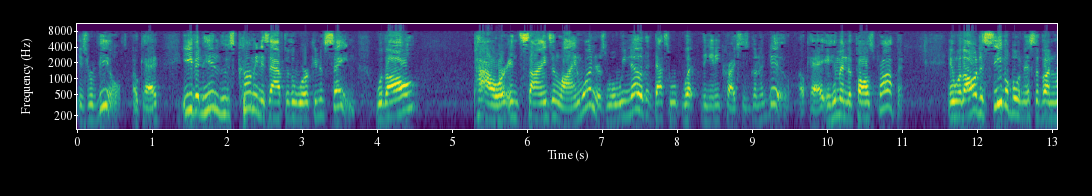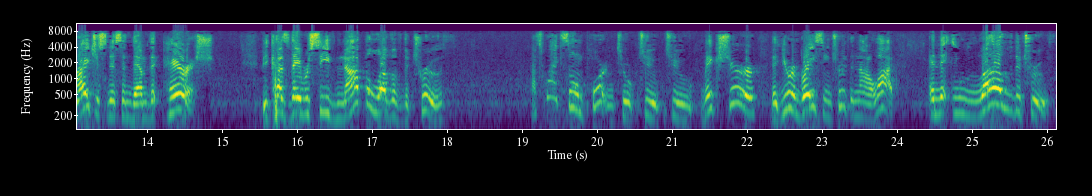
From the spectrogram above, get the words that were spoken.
is revealed, okay? Even him whose coming is after the working of Satan, with all power and signs and lying wonders. Well, we know that that's what the Antichrist is going to do, okay? Him and the false prophet. And with all deceivableness of unrighteousness in them that perish, because they receive not the love of the truth. That's why it's so important to, to, to make sure that you're embracing truth and not a lie, and that you love the truth.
